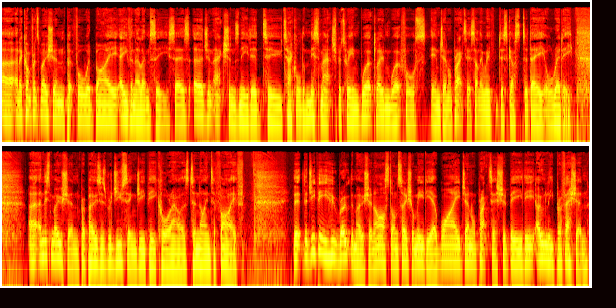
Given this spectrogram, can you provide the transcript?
Uh, and a conference motion put forward by Avon LMC says urgent actions needed to tackle the mismatch between workload and workforce in general practice, something we've discussed today already. Uh, and this motion proposes reducing GP core hours to nine to five. The, the GP who wrote the motion asked on social media why general practice should be the only profession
